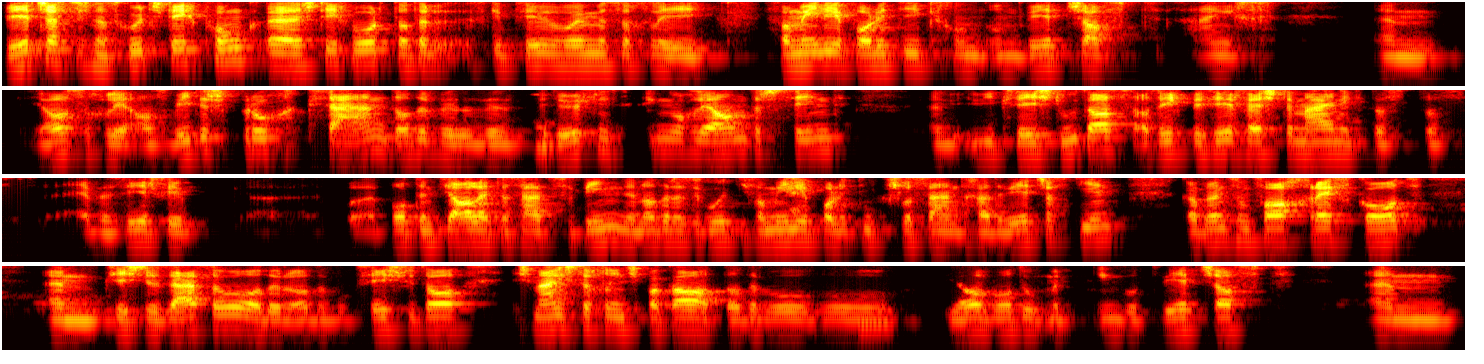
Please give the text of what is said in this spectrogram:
Wirtschaft ist ein gutes Stichpunkt, äh, Stichwort, oder? Es gibt viele, die immer so ein bisschen Familienpolitik und, und Wirtschaft eigentlich ähm, ja, so ein bisschen als Widerspruch gesehen, oder? Weil, weil die Bedürfnisse irgendwo ein bisschen anders sind. Äh, wie siehst du das? Also ich bin sehr fest der Meinung, dass das eben sehr viel äh, Potenzial hat, das auch zu verbinden, oder? Dass eine gute Familienpolitik schlussendlich auch der Wirtschaft dient. Gerade wenn es um Fachkräfte geht, ähm, siehst du das auch so? Oder, oder wo siehst du da? Ist manchmal so ein bisschen Spagat, oder? Wo, wo, mhm. ja, wo tut man irgendwo die Wirtschaft ähm,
